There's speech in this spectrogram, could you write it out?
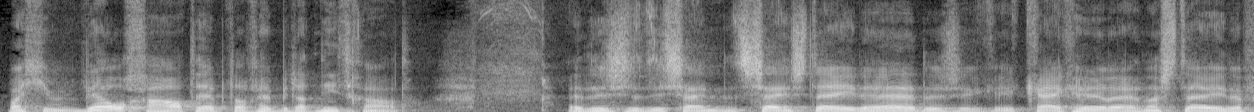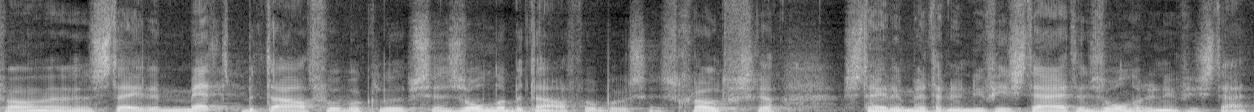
wat je wel gehad hebt of heb je dat niet gehad. Dus het, zijn, zijn steden, hè? dus ik, ik kijk heel erg naar steden van eh, steden met betaald voetbalclubs en zonder betaald voetbalclubs. Dat is een groot verschil. Steden met een universiteit en zonder universiteit.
